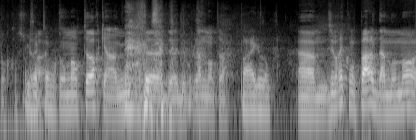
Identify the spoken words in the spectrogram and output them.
pour construire euh, Exactement. ton mentor qui a un mix de, de- de plein de mentors. par exemple. Euh, J'aimerais qu'on parle d'un moment,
